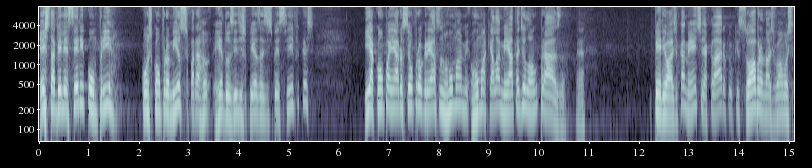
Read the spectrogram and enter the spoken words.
Estabelecer e cumprir com os compromissos para reduzir despesas específicas e acompanhar o seu progresso rumo, a, rumo àquela meta de longo prazo. Né? Periodicamente, é claro que o que sobra nós vamos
